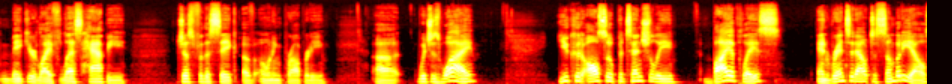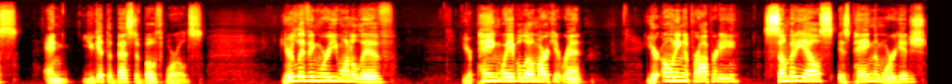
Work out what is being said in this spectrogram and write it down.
make your life less happy just for the sake of owning property. Uh, which is why you could also potentially buy a place and rent it out to somebody else, and you get the best of both worlds. You're living where you want to live, you're paying way below market rent, you're owning a property somebody else is paying the mortgage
